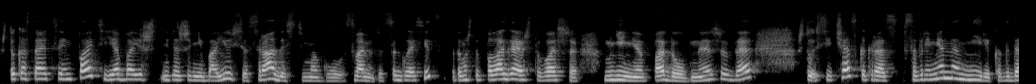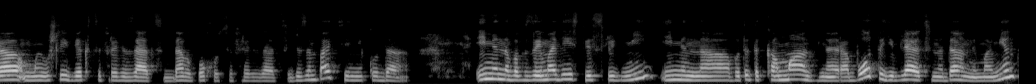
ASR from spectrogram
Что касается эмпатии, я боюсь, даже не боюсь, я с радостью могу с вами тут согласиться, потому что полагаю, что ваше мнение подобное же, да, что сейчас как раз в современном мире, когда мы ушли в век цифровизации, да, в эпоху цифровизации, без эмпатии никуда именно во взаимодействии с людьми, именно вот эта командная работа является на данный момент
